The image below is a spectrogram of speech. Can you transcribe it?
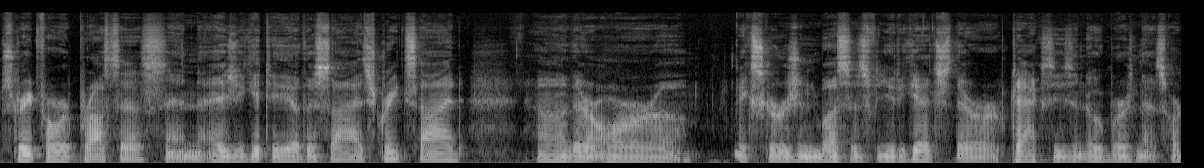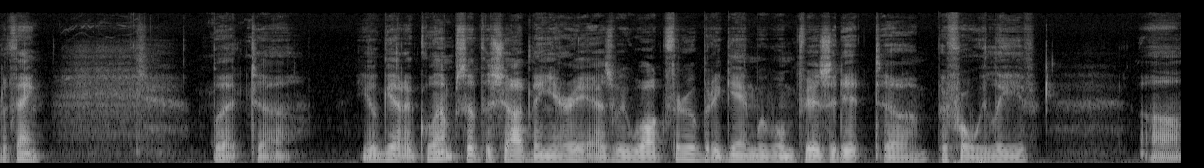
straightforward process. And as you get to the other side, street side, uh, there are uh, excursion buses for you to catch. There are taxis and Ubers and that sort of thing. But uh, you'll get a glimpse of the shopping area as we walk through. But again, we will visit it uh, before we leave. Uh,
